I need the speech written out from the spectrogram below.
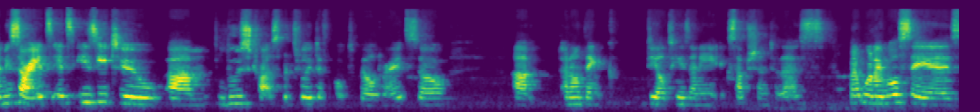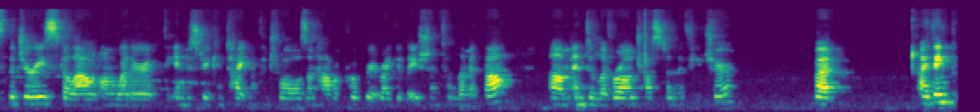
i mean sorry it's it's easy to um, lose trust but it's really difficult to build right so uh, i don't think dlt is any exception to this but what i will say is the jury's still out on whether the industry can tighten controls and have appropriate regulation to limit that um, and deliver on trust in the future but i think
